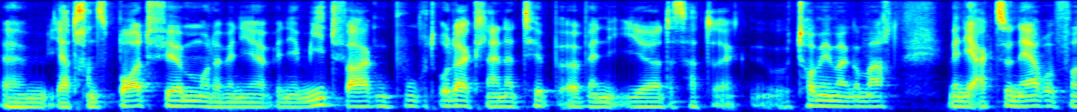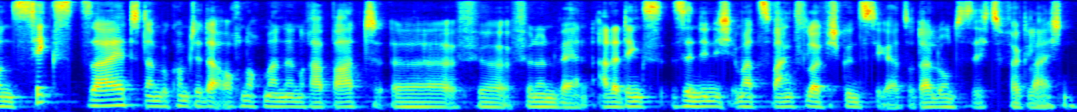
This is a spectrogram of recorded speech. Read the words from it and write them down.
ähm, ja, Transportfirmen oder wenn ihr, wenn ihr Mietwagen bucht oder kleiner Tipp, äh, wenn ihr, das hat äh, Tommy mal gemacht, wenn ihr Aktionäre von Sixt seid, dann bekommt ihr da auch nochmal einen Rabatt äh, für, für einen Van. Allerdings sind die nicht immer zwangsläufig günstiger, also da lohnt es sich zu vergleichen.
